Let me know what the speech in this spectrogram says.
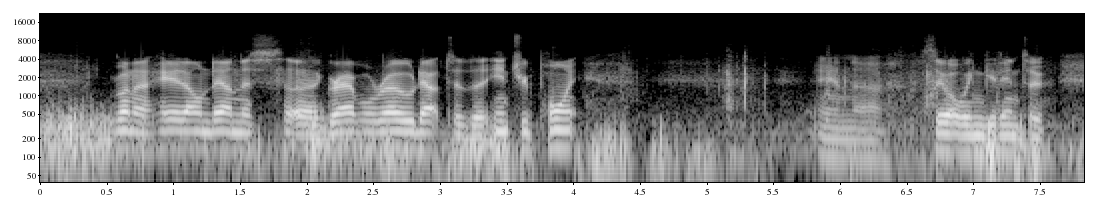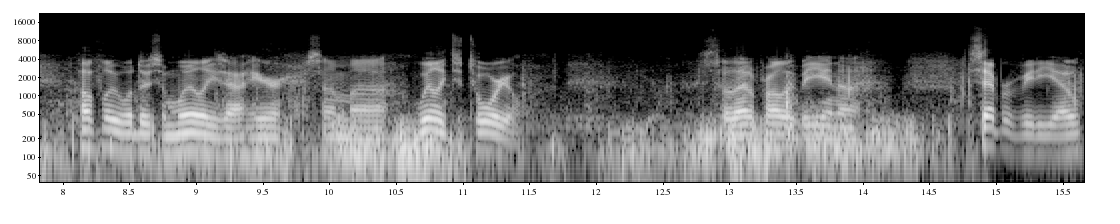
We're gonna head on down this uh, gravel road out to the entry point and uh, see what we can get into. Hopefully we'll do some wheelies out here, some uh, wheelie tutorial. So that'll probably be in a separate video.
